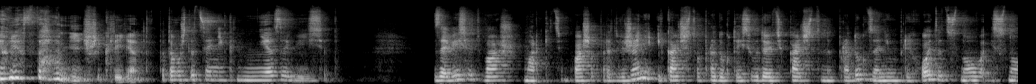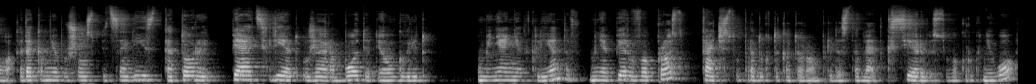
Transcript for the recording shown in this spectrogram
и у меня стало меньше клиентов, потому что ценник не зависит. Зависит ваш маркетинг, ваше продвижение и качество продукта. Если вы даете качественный продукт, за ним приходят снова и снова. Когда ко мне пришел специалист, который пять лет уже работает, и он говорит, у меня нет клиентов, у меня первый вопрос — качество продукта, который он предоставляет, к сервису вокруг него,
